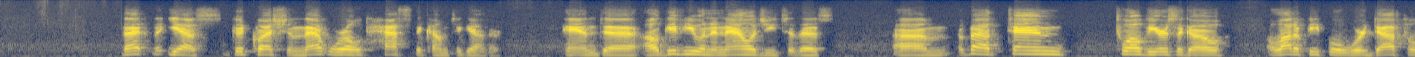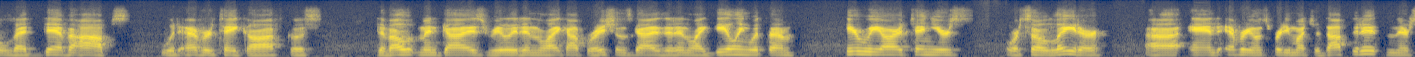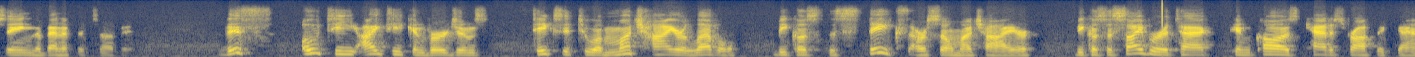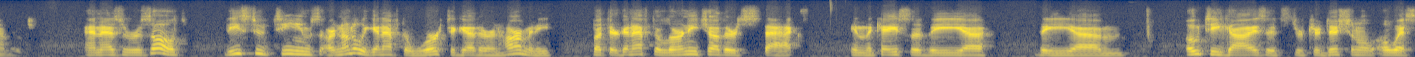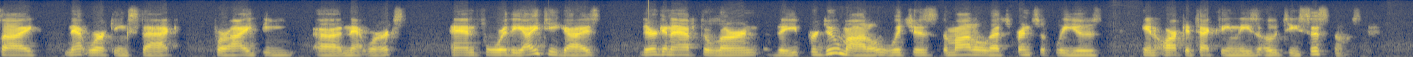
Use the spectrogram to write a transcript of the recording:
That, yes, good question. That world has to come together. And uh, I'll give you an analogy to this. Um, about 10, 12 years ago, a lot of people were doubtful that DevOps would ever take off because development guys really didn't like operations guys. They didn't like dealing with them. Here we are 10 years or so later, uh, and everyone's pretty much adopted it and they're seeing the benefits of it. This OT IT convergence takes it to a much higher level because the stakes are so much higher because a cyber attack can cause catastrophic damage. And as a result, these two teams are not only going to have to work together in harmony, but they're going to have to learn each other's stacks. In the case of the uh, the um, OT guys, it's the traditional OSI networking stack for IP uh, networks. And for the IT guys, they're going to have to learn the Purdue model, which is the model that's principally used in architecting these OT systems.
